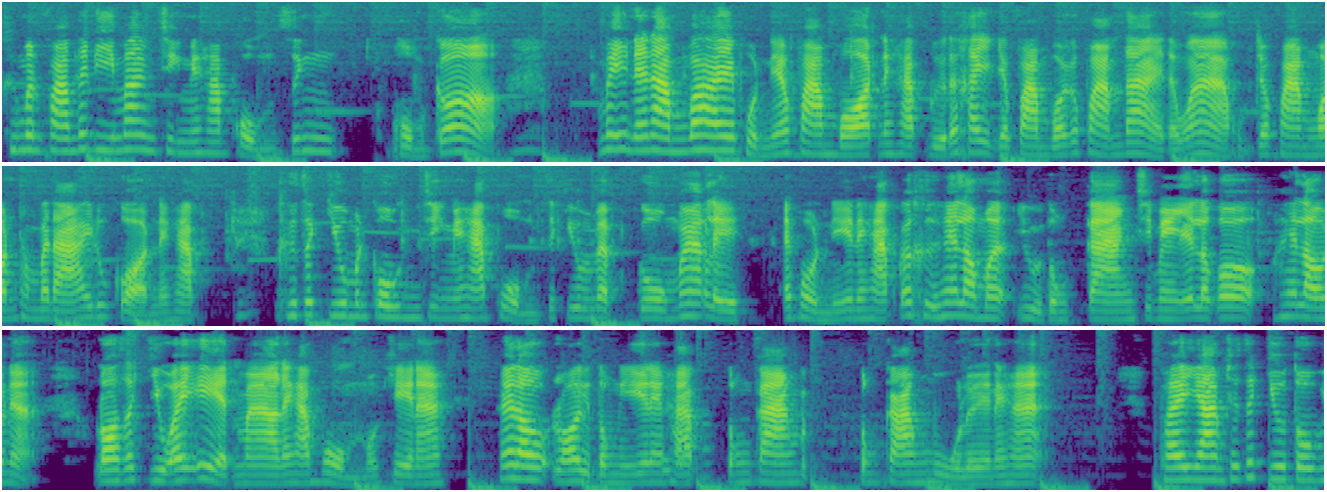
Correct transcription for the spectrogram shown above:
คือมันฟาร์มได้ดีมากจริงๆนะครับผมซึ่งผมก็ ไม่แนะนำว่าให้ผลเนี้ยฟาร์มบอสนะครับ หรือถ้าใครอยากจะฟาร์มบอสก็ฟาร์มได้ แต่ว่าผมจะฟาร์มมอนธรรมดาให้ดูก่อนนะครับ คือสกิลมันโกงจริงๆนะครับผม สกิลมันแบบโกงมากเลย ไอ้ผลนี้นะครับ ก็คือให้เรามาอยู่ตรงกลางใช่ไหมแล้วก็ให้เราเนี่ยรอสกิลไอเอทมานะครับ ผม โอเคนะ ให้เรารออยู่ตรงนี้นะครับ ตรงกลางแบบตรงกลางหมู่เลยนะฮะ พยายามใช้สกิลตัว V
